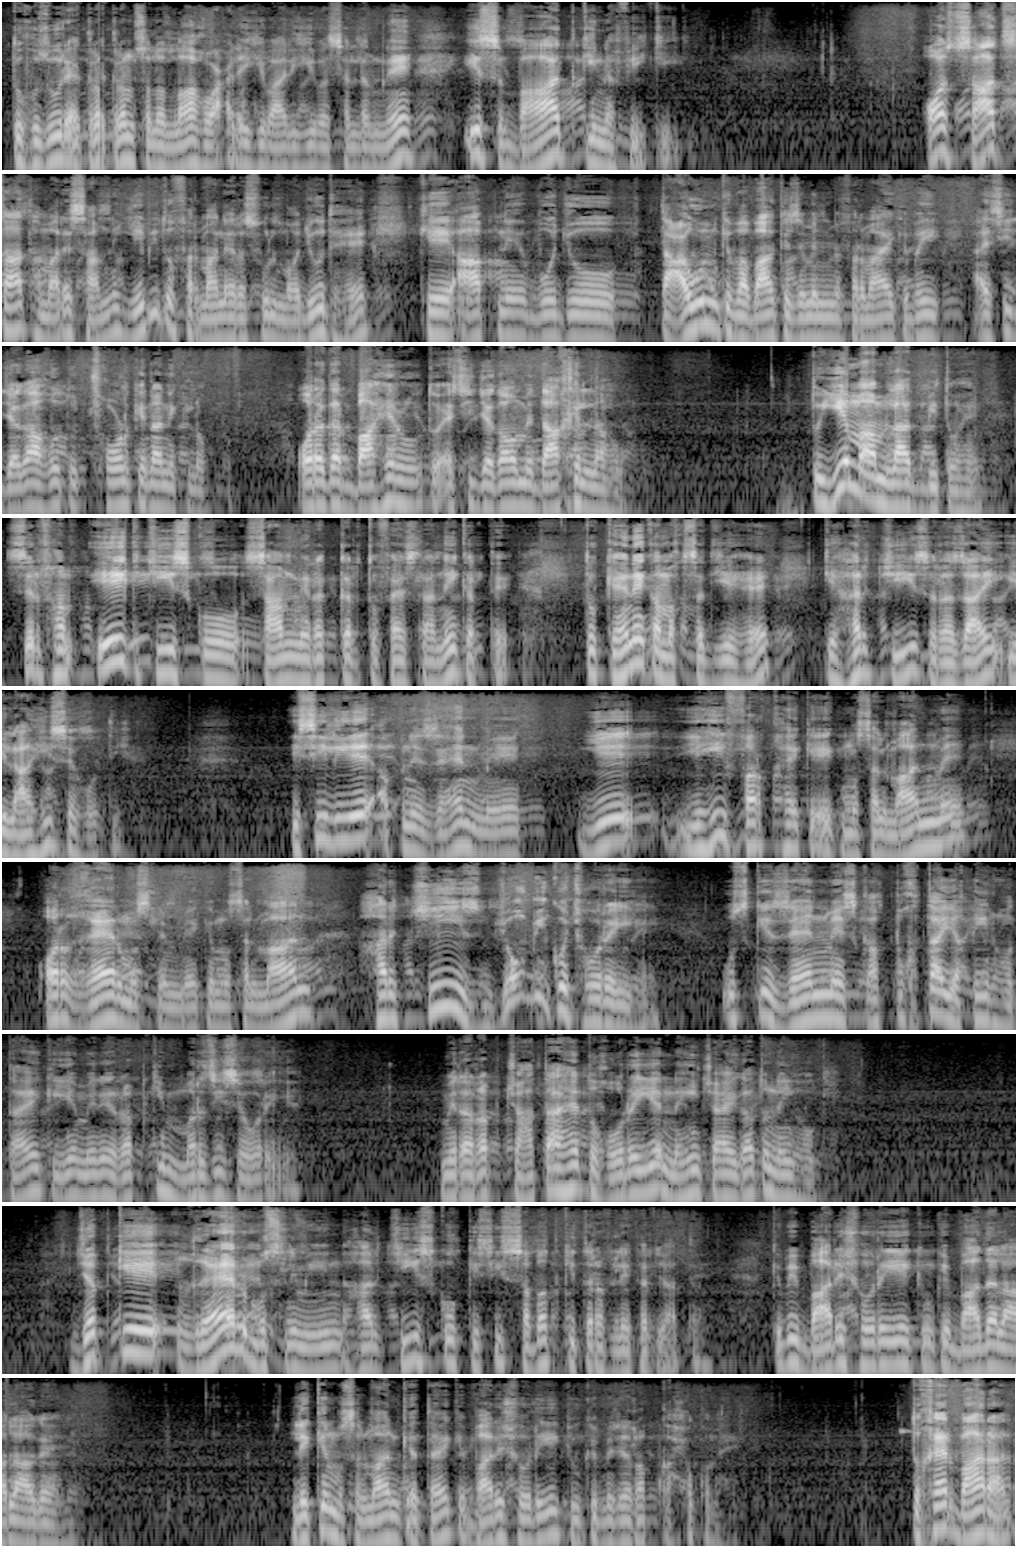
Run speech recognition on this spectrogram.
تو حضور اکرم صلی اللہ علیہ وآلہ وسلم نے اس بات کی نفی کی۔ اور ساتھ ساتھ ہمارے سامنے یہ بھی تو فرمان رسول موجود ہے کہ آپ نے وہ جو تعاون کے وبا کے زمین میں فرمایا کہ بھئی ایسی جگہ ہو تو چھوڑ کے نہ نکلو۔ اور اگر باہر ہو تو ایسی جگہوں میں داخل نہ ہو۔ تو یہ معاملات بھی تو ہیں۔ صرف ہم ایک چیز کو سامنے رکھ کر تو فیصلہ نہیں کرتے۔ تو کہنے کا مقصد یہ ہے کہ ہر چیز رضائی الہی سے ہوتی ہے۔ اسی لیے اپنے ذہن میں یہ یہی فرق ہے کہ ایک مسلمان میں اور غیر مسلم میں کہ مسلمان ہر چیز جو بھی کچھ ہو رہی ہے اس کے ذہن میں اس کا پختہ یقین ہوتا ہے کہ یہ میرے رب کی مرضی سے ہو رہی ہے۔ میرا رب چاہتا ہے تو ہو رہی ہے، نہیں چاہے گا تو نہیں ہوگی۔ جبکہ غیر مسلمین ہر چیز کو کسی سبب کی طرف لے کر جاتے ہیں کہ بھی بارش ہو رہی ہے کیونکہ بادل آ گئے ہیں۔ لیکن مسلمان کہتا ہے کہ بارش ہو رہی ہے کیونکہ میرے رب کا حکم ہے۔ تو خیر بہرحال،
